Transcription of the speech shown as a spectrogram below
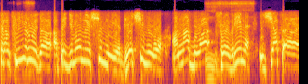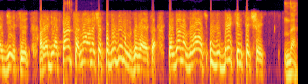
транслирует а, определенные шумы. Для чего? Она была в свое время и сейчас а, действует. Радиостанция, ну она сейчас по-другому называется. Тогда называлась УВБ-76. Да.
